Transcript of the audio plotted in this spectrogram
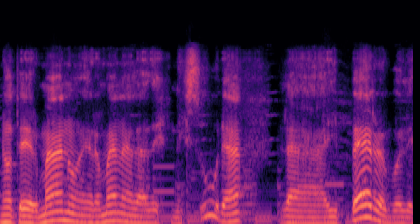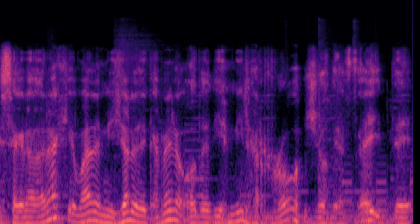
Note, hermano, hermana, la desmesura La hipérbole se agradará Jehová de millares de carneros o de diez mil arroyos de aceite.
